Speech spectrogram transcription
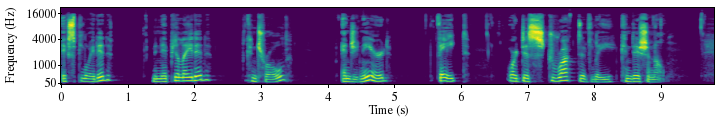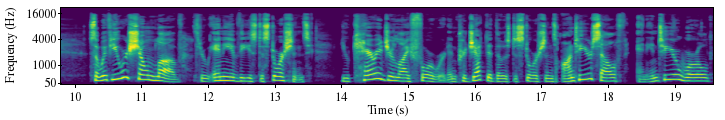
exploited, manipulated, controlled, engineered, faked, or destructively conditional. So, if you were shown love through any of these distortions, you carried your life forward and projected those distortions onto yourself and into your world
